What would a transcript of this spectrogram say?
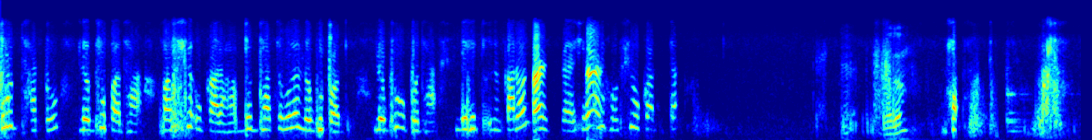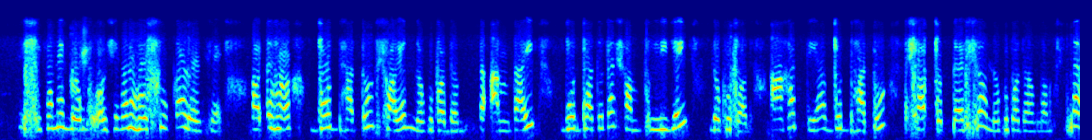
বুধ ধাতু লঘুপধা হর্ষ উকার। বুধ ধাতু হলো লঘুপদ লঘু উপধা। যেহেতু কারণ সেখানে হর্ষ উকারটা বলো। সেখানে সেখানে রয়েছে। অতঃ বুধ ধাতু স্বয়ং লঘুপদম। তাই বুধ ধাতুটা নিজেই লঘুপদ। আহাত্তিয়া বুধ ধাতু সব প্রত্যয়স লঘুপদ অঙ্গম স্যার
